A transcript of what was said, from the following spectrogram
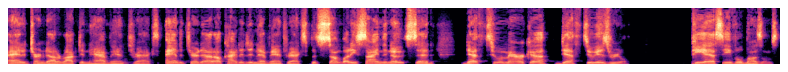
And it turned out Iraq didn't have anthrax. And it turned out Al Qaeda didn't have anthrax. But somebody signed the note said, Death to America, death to Israel. P.S. Evil Muslims,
